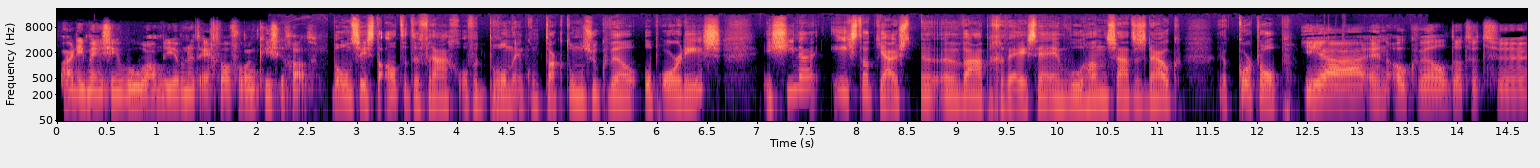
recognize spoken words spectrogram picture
Maar die mensen in Wuhan, die hebben het echt wel voor hun kiezen gehad. Bij ons is er altijd de vraag of het bron- en contactonderzoek wel op orde is. In China is dat juist een, een wapen geweest. Hè? In Wuhan zaten ze daar ook kort op. Ja, en ook wel dat, het, uh,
